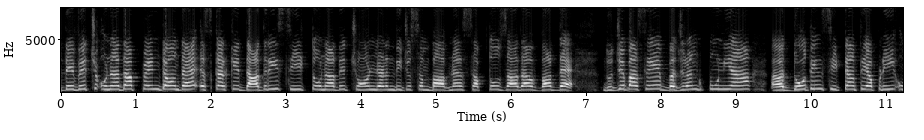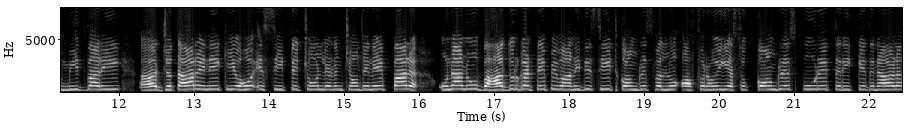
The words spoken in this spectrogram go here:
ਦੇ ਵਿੱਚ ਉਹਨਾਂ ਦਾ ਪਿੰਡ ਆਉਂਦਾ ਹੈ। ਇਸ ਕਰਕੇ ਦਾਦਰੀ ਸੀਟ ਤੋਂ ਉਹਨਾਂ ਦੇ ਚੋਣ ਲੜਨ ਦੀ ਜੋ ਸੰਭਾਵਨਾ ਸਭ ਤੋਂ ਜ਼ਿਆਦਾ ਵੱਧ ਹੈ। ਦੂਜੇ ਪਾਸੇ ਬਜਰੰਗ ਪੂਨੀਆ ਦੋ ਤਿੰਨ ਸੀਟਾਂ ਤੇ ਆਪਣੀ ਉਮੀਦਵਾਰੀ ਜਤਾ ਰਹੇ ਨੇ ਕਿ ਉਹ ਇਸ ਸੀਟ ਤੇ ਚੋਣ ਲੜਨ ਚਾਹੁੰਦੇ ਨੇ, ਪਰ ਉਹਨਾਂ ਨੂੰ ਬਹਾਦੁਰਗੜ੍ਹ ਤੇ ਭਿਵਾਨੀ ਦੀ ਸੀਟ ਕਾਂਗਰਸ ਵੱਲੋਂ ਆਫਰ ਹੋਈ ਹੈ। ਸੋ ਕਾਂਗਰਸ ਪੂਰੇ ਤਰੀਕੇ ਦੇ ਨਾਲ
